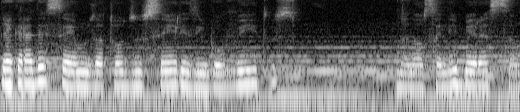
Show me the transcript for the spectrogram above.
e agradecemos a todos os seres envolvidos na nossa liberação.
